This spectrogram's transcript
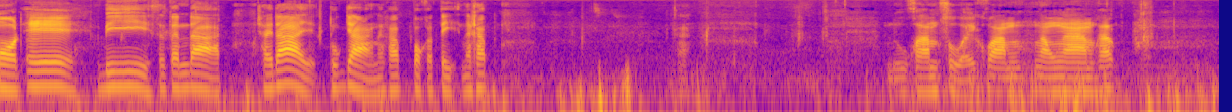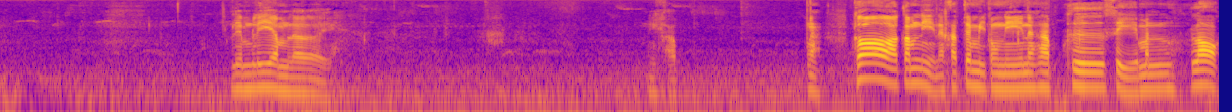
โหมด A B Standard ใช้ได้ทุกอย่างนะครับปกตินะครับ ดูความสวยความเงางามครับ เลี่ยมๆเลย นี่ครับอะก็ตำหนินะครับจะมีตรงนี้นะครับ คือสีมันลอก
